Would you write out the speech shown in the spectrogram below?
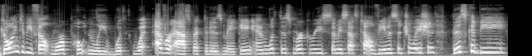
going to be felt more potently with whatever aspect it is making. And with this Mercury semi-sextile Venus situation, this could be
